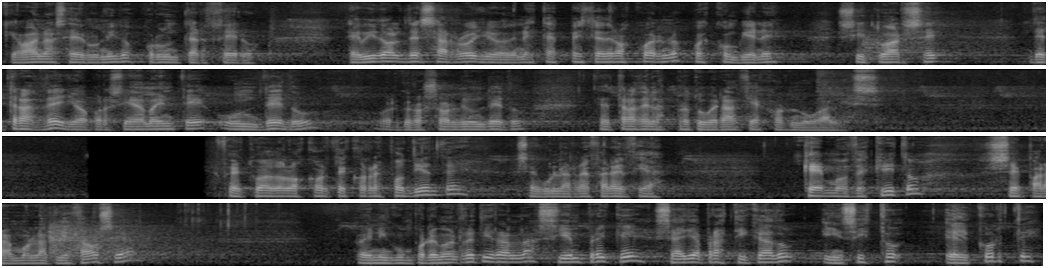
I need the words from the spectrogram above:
que van a ser unidos por un tercero. Debido al desarrollo en esta especie de los cuernos, pues conviene situarse detrás de ellos, aproximadamente un dedo, o el grosor de un dedo, detrás de las protuberancias cornuales. Efectuados los cortes correspondientes, según las referencias que hemos descrito, separamos la pieza ósea no hay ningún problema en retirarla siempre que se haya practicado, insisto, el corte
